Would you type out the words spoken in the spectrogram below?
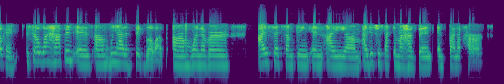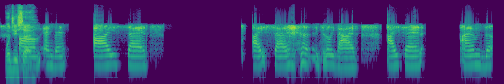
okay. So what happened is um, we had a big blow up. Um, whenever I said something and I um, I disrespected my husband in front of her. What'd you say? Um, and then I said, I said, it's really bad. I said, I'm the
